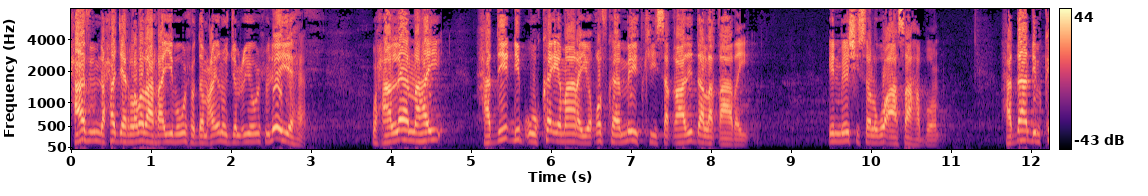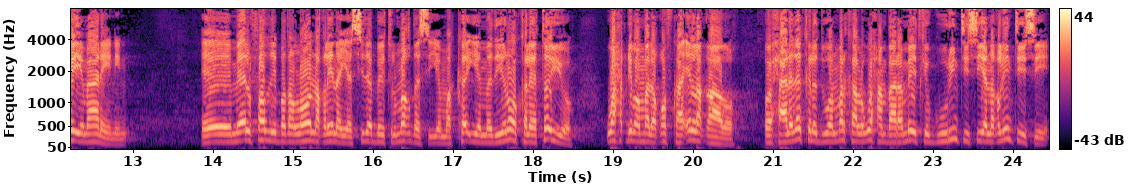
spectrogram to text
Xaafid ibnu xajar labadaa ra'yiba wuxuu damcay inuu jamciyo wuxuu leeyaha waxaan leenahay haddii dhib uu ka imaanayo qofkaa meydkiisa qaadidda la qaaday in meeshiisa lagu aasaa habboon. Haddaan dhib ka imaanaynin meel fadli badan loo naqlinaya sida baytulmaqdes iyo maka iyo madiinoo kaleeto iyo wax dhiba male qofkaa in la qaado oo xaalado kala duwan markaa lagu xambaara meydka guurintiisii iyo naqlintiisii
